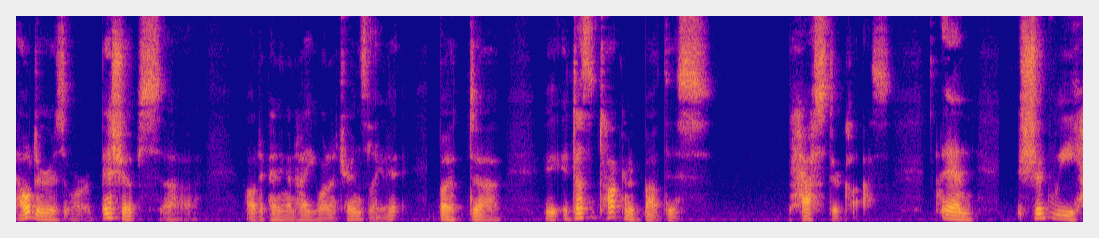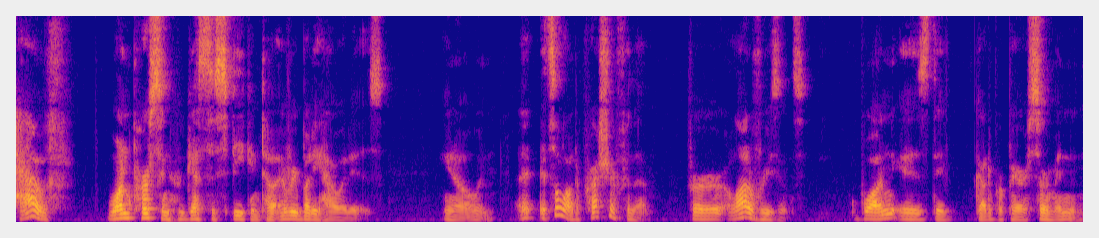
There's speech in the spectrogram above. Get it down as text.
elders or bishops uh, all depending on how you want to translate it. But uh, it, it doesn't talk about this pastor class. And should we have one person who gets to speak and tell everybody how it is? You know, and it's a lot of pressure for them for a lot of reasons. One is they've got to prepare a sermon and,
